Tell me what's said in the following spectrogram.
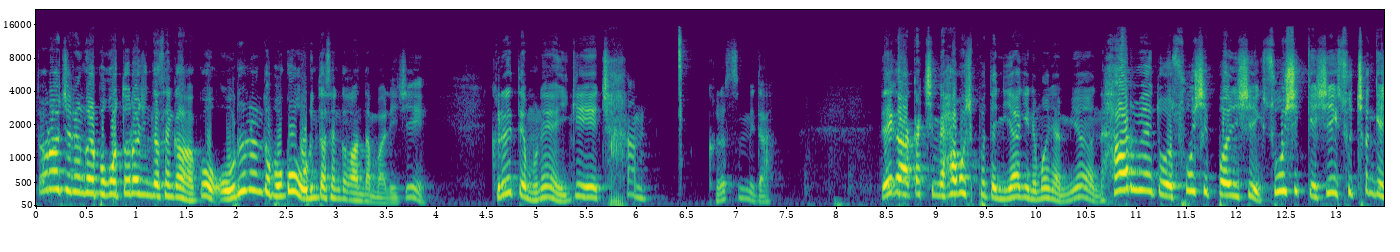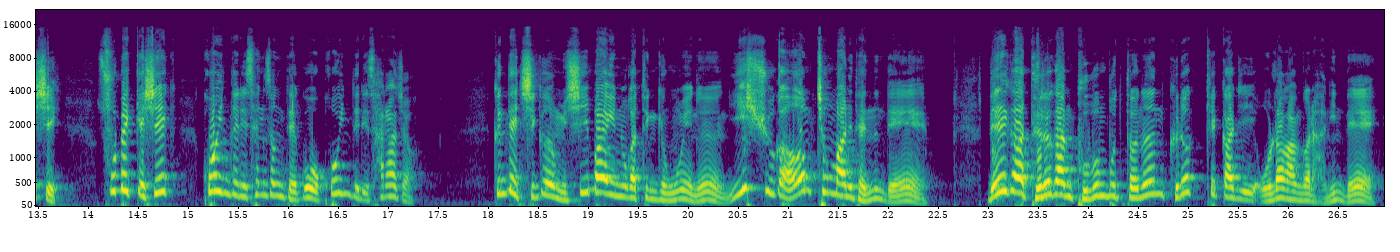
떨어지는 걸 보고 떨어진다 생각하고, 오르는 거 보고 오른다 생각한단 말이지. 그렇기 때문에 이게 참, 그렇습니다. 내가 아까 처음에 하고 싶었던 이야기는 뭐냐면, 하루에도 수십 번씩, 수십 개씩, 수천 개씩, 수백 개씩 코인들이 생성되고 코인들이 사라져. 근데 지금 시바이누 같은 경우에는 이슈가 엄청 많이 됐는데 내가 들어간 부분부터는 그렇게까지 올라간 건 아닌데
